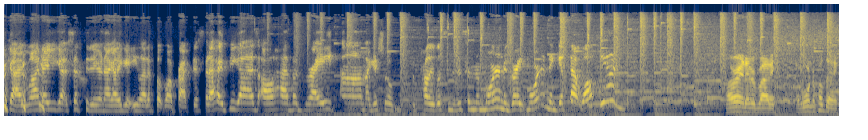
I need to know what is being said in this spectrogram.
okay, well, I know you got stuff to do, and I got to get Eli to football practice. But I hope you guys all have a great. Um, I guess you'll probably listen to this in the morning, a great morning, and get that walk in. All right, everybody. Have a wonderful day.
